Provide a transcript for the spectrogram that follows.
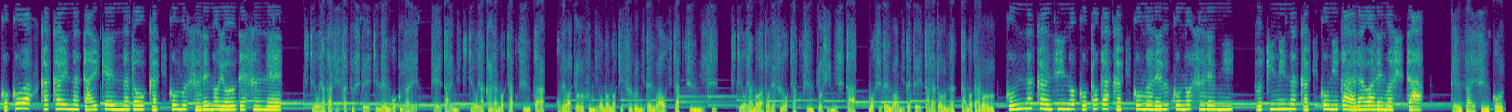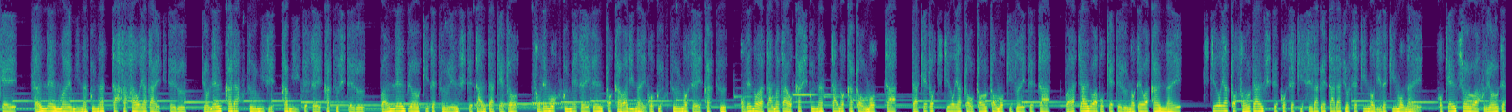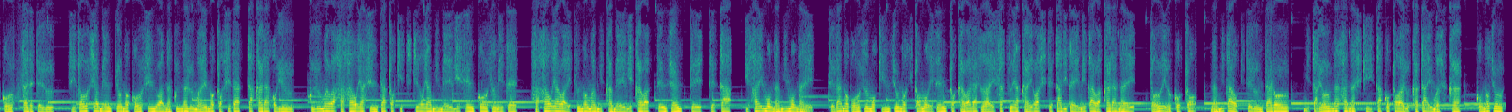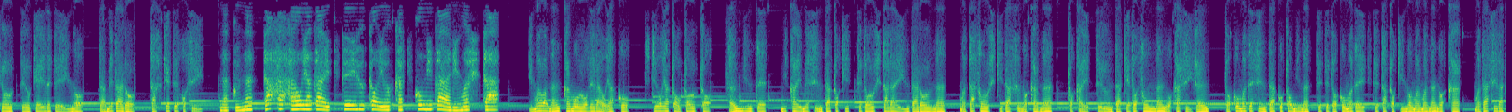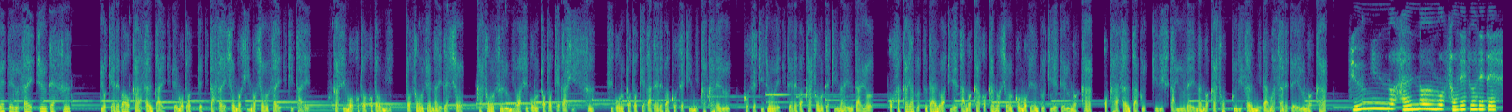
ここは不可解な体験などを書き込むスレのようですね。父親が自殺して1年後くらい、携帯に父親からの着信が、俺は恐怖におののきすぐに電話を非着信にし、父親のアドレスを着信拒否にした。もし電話に出ていたらどうなったのだろう。こんな感じのことが書き込まれるこのスレに、不気味な書き込みが現れました。現在進行形、3年前に亡くなった母親が生きてる。去年から普通に実家にいて生活してる。晩年病気で通院してたんだけど、それも含め生前と変わりないごく普通の生活。俺の頭がおかしくなったのかと思った。だけど父親と弟も気づいてた。ばあちゃんはボケてるのでわかんない。父親と相談して戸籍調べたら除籍の履歴もない。保険証は不要で交付されてる。自動車免許の更新は亡くなる前の年だったから保有。車は母親死んだ時父親に名義変更済みで、母親はいつの間にか名義変わってんじゃんって言ってた。位牌も何もない。寺の坊主も近所の人も以前と変わらず挨拶や会話してたりで意味がわからない。どういうこと何が起きてるんだろう似たような話聞いたことある方いますかこの状況って受け入れていいのダメだろ。助けてほしい。亡くなった母親が生きているという書き込みがありました。今はなんかもう俺ら親子、父親と弟、三人で、二回目死んだ時ってどうしたらいいんだろうな、また葬式出すのかな、とか言ってるんだけどそんなんおかしいじゃん。どこまで死んだことになっててどこまで生きてた時のままなのか、まだ調べてる最中です。よければお母さんが生きて戻ってきた最初の日の詳細聞きたい。不可視もほどほどに、とそうじゃないでしょ。仮装するには死亡届が必須。死亡届が出れば戸籍に書かれる。戸籍上生きてれば仮装できないんだよ。お墓や仏壇は消えたのか他の証拠も全部消えてるのか。お母さんがくっきりした幽霊なのかそっくりさんに騙されているのか。住人の反応もそれぞれです。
